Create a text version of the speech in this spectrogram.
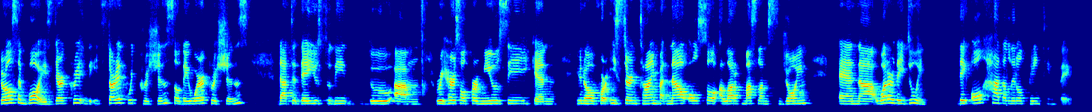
girls and boys. They're It started with Christians, so they were Christians that they used to be, do um, rehearsal for music and, you know, for Eastern time. But now also a lot of Muslims join. And uh, what are they doing? They all had a little painting thing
